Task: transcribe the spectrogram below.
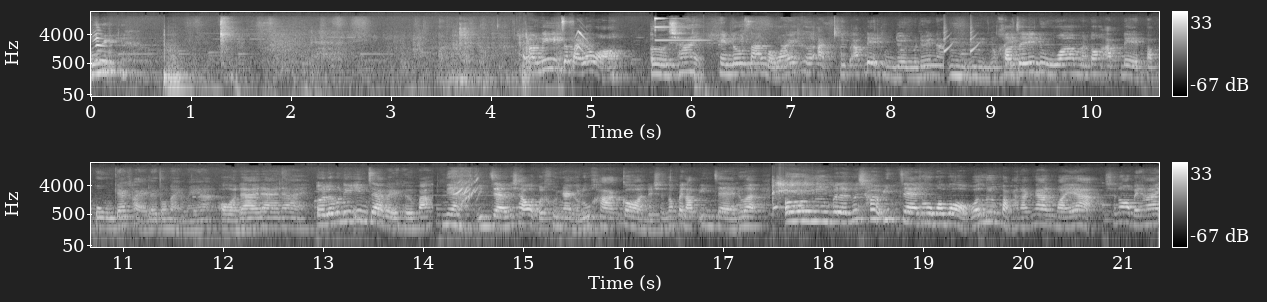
อุ้ยเอานี่จะไปแล้วเหรอ เออใช่ เห็นโดซานบอกว่าให้เธออัดคลิปอัปเดตหุ่นยนต์มาด้วยนะอืมอืมโอเคเขาจะได้ดูว่ามันต้องอัปเดตปรับปรุงแก้ไขอะไรตรงไหนไหมอะอ๋อได้ได้ได้เออแล้ววันนี้อินแจไปกับเธอปะเนี่ยอินแจเมื่อเช้าออกไปคุยงานกับลูกค้าก่อนเดี๋ยวฉันต้องไปรับอินแจด้วยเออลืมไปเลยเมื่อเช้าอินแจโทรมาบอกว่าลืมบัตรพนักงานไว้อะฉันเอาไปให้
